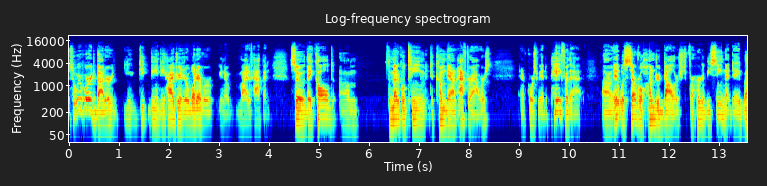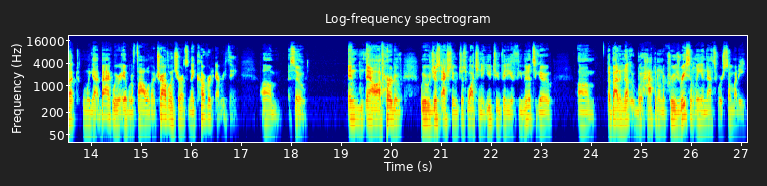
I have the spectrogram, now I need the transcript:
so we were worried about her de- being dehydrated or whatever you know might have happened. So they called um, the medical team to come down after hours, and of course we had to pay for that. Um, it was several hundred dollars for her to be seen that day. But when we got back, we were able to file with our travel insurance, and they covered everything. Um, so, and now I've heard of. We were just actually just watching a YouTube video a few minutes ago um, about another what happened on a cruise recently, and that's where somebody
